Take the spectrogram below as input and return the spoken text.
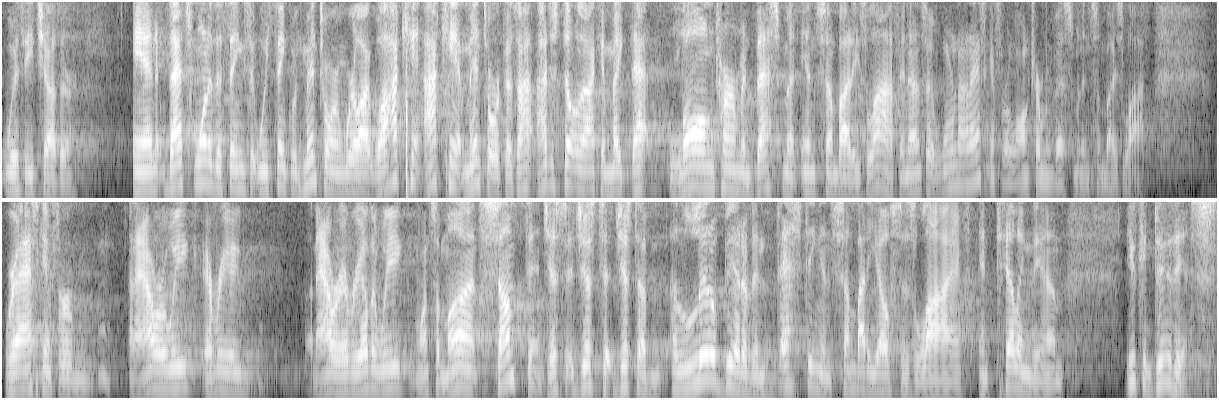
with each other. And that's one of the things that we think with mentoring. We're like, well, I can't, I can't mentor because I, I just don't know I can make that long term investment in somebody's life. And I said, well, we're not asking for a long term investment in somebody's life. We're asking for an hour a week, every an hour every other week, once a month, something, just, just, just a, a little bit of investing in somebody else's life and telling them, you can do this.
